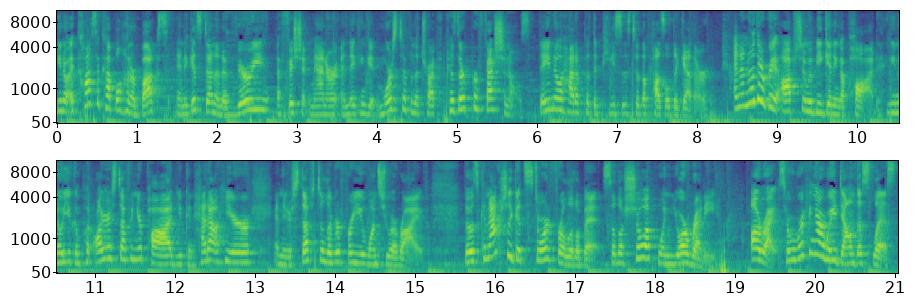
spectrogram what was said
You know, it costs a couple hundred bucks and it gets done in a very efficient manner and they can get more stuff in the truck because they're professionals. They know how to put the pieces to the puzzle together. And another great option would be getting a pod. You know, you can put all your stuff in your pod, you can head out here and then your stuff's delivered for you once you arrive. Those can actually get stored for a little bit, so they'll show up when you're ready. All right, so we're working our way down this list.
